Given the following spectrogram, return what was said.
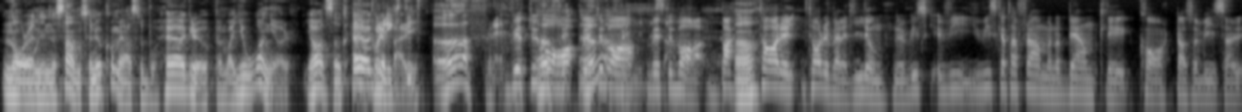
Norra Nynäshamn, så nu kommer jag alltså bo högre upp än vad Johan gör. Jag har alltså ett På högre berg. riktigt övre. Vet du vad, vet du vad, Nynäshamn. vet du vad? Back, Ja. ta, det, ta det väldigt lugnt nu. Vi ska, vi, vi ska ta fram en ordentlig karta som visar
